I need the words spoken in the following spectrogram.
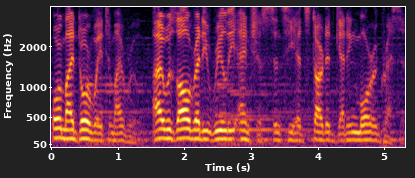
or my doorway to my room. I was already really anxious since he had started getting more aggressive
